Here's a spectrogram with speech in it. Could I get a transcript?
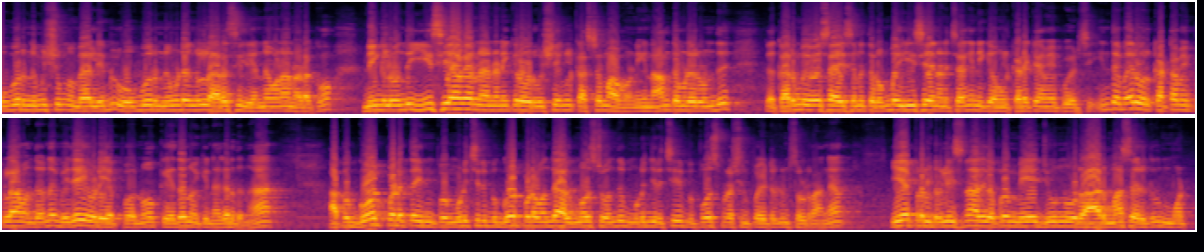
ஒவ்வொரு நிமிஷமும் வேல்யூபிள் ஒவ்வொரு நிமிடங்கள் அரசியல் என்ன வேணால் நடக்கும். நீங்கள் வந்து ஈஸியாக நான் நினைக்கிற ஒரு விஷயங்கள் கஷ்டமாகும். நீங்கள் நாம் தமிழர் வந்து கரும்பு விவசாய சின்னத்தை ரொம்ப ஈஸியாக நினச்சாங்க இன்றைக்கி அவங்களுக்கு கிடைக்காமே போயிடுச்சு. இந்த மாதிரி ஒரு கட்டமைப்புலாம் வந்தோடனே விஜயோடைய இப்போ நோக்கு எதை நோக்கி நகருதுன்னா அப்போ கோட் படத்தை இப்போ முடிச்சுட்டு இப்போ கோட் படம் வந்து ஆல்மோஸ்ட் வந்து முடிஞ்சிருச்சு இப்போ போஸ்ட் ப்ரொடக்ஷன் போயிட்டு இருக்குன்னு சொல்கிறாங்க ஏப்ரல் ரிலீஸ்னால் அதுக்கப்புறம் மே ஜூன் ஒரு ஆறு மாதம் இருக்குது. மொட்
